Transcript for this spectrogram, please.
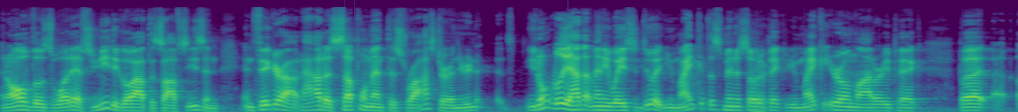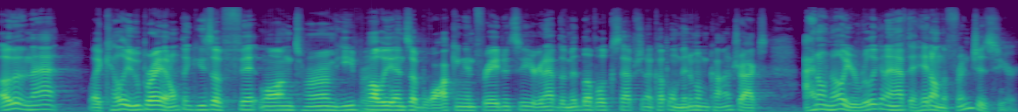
and all of those what ifs. You need to go out this offseason and figure out how to supplement this roster. And you're, you don't really have that many ways to do it. You might get this Minnesota right. pick, you might get your own lottery pick, but uh, other than that, like Kelly Oubre, I don't think he's a fit long term. He right. probably ends up walking in free agency. You're gonna have the mid level exception, a couple minimum contracts. I don't know. You're really gonna have to hit on the fringes here.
